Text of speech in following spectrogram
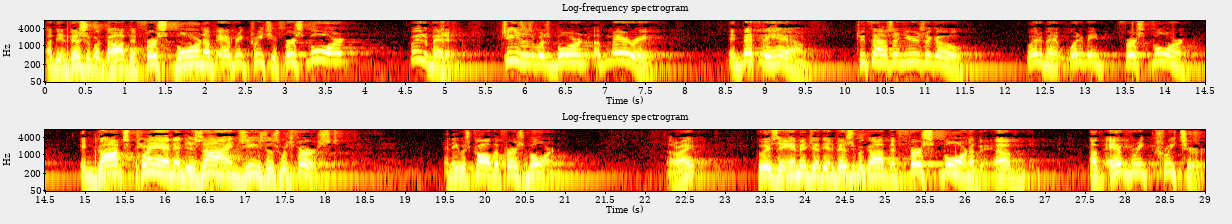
of the invisible God, the firstborn of every creature. Firstborn? Wait a minute. Jesus was born of Mary in Bethlehem 2,000 years ago. Wait a minute. What do you mean, firstborn? In God's plan and design, Jesus was first. And he was called the firstborn. All right? Who is the image of the invisible God, the firstborn of, of, of every creature.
